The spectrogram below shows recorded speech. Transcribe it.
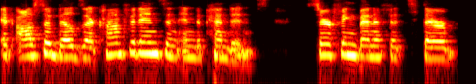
It also builds their confidence and independence. Surfing benefits their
